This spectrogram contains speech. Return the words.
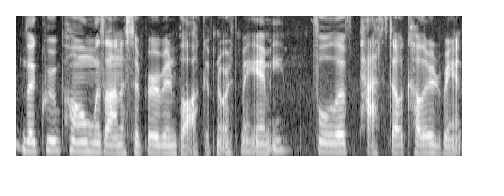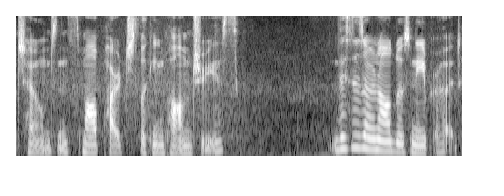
The group home was on a suburban block of North Miami, full of pastel colored ranch homes and small parched looking palm trees. This is Arnaldo's neighborhood.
